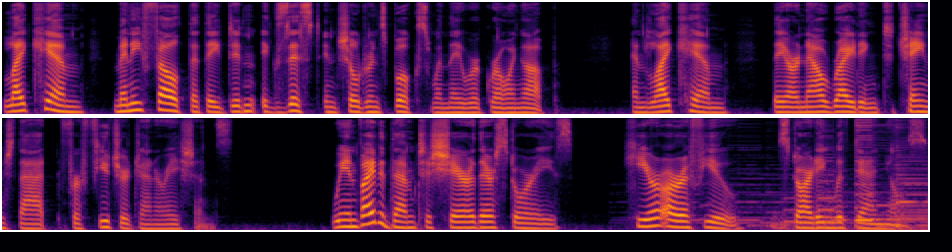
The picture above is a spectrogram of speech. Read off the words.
Like him, Many felt that they didn't exist in children's books when they were growing up. And like him, they are now writing to change that for future generations. We invited them to share their stories. Here are a few, starting with Daniel's.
